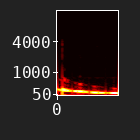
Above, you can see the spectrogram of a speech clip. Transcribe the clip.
Mm-hmm.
